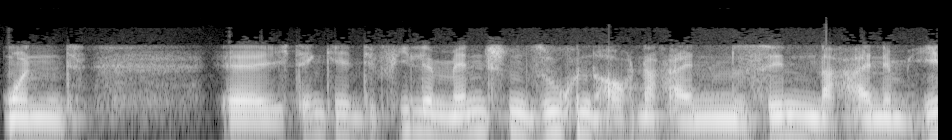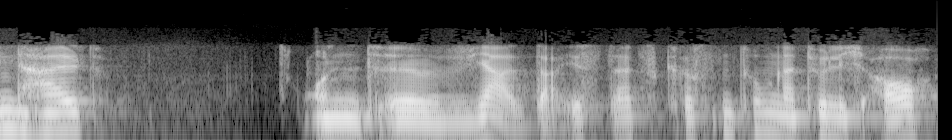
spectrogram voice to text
Und äh, ich denke, viele Menschen suchen auch nach einem Sinn, nach einem Inhalt und äh, ja, da ist das Christentum natürlich auch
